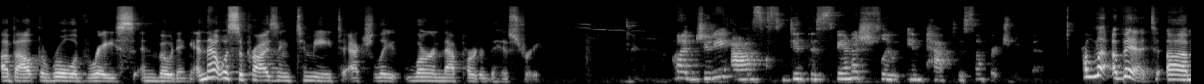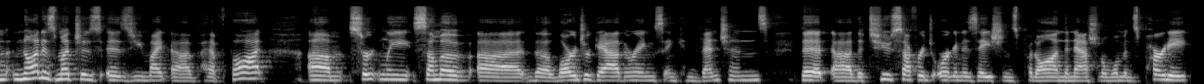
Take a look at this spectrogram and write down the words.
about the role of race and voting. And that was surprising to me to actually learn that part of the history. Uh, Judy asks Did the Spanish flu impact the suffrage movement? A, a bit, um, not as much as as you might uh, have thought. Um, certainly, some of uh, the larger gatherings and conventions that uh, the two suffrage organizations put on, the National Woman's Party,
